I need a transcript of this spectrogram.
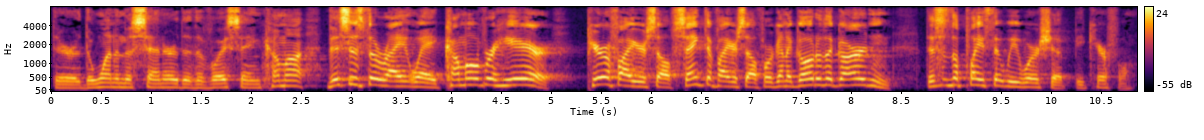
They're the one in the center, they're the voice saying, Come on, this is the right way. Come over here. Purify yourself, sanctify yourself. We're going to go to the garden. This is the place that we worship. Be careful.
